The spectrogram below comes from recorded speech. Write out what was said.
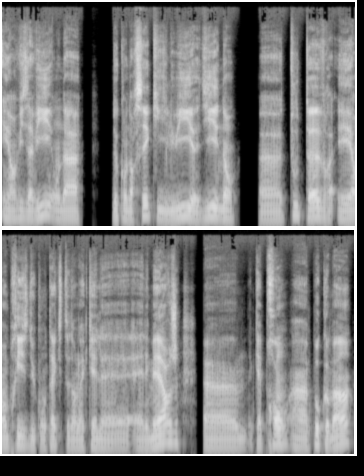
Et en vis-à-vis, -vis, on a de Condorcet qui lui dit non, euh, toute œuvre est en prise du contexte dans lequel elle, émerge, euh, qu'elle prend un pot commun,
